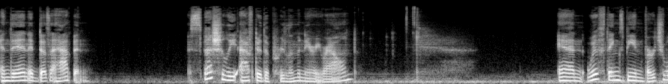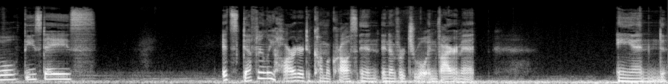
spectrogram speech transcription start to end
and then it doesn't happen. Especially after the preliminary round. And with things being virtual these days, it's definitely harder to come across in, in a virtual environment. And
